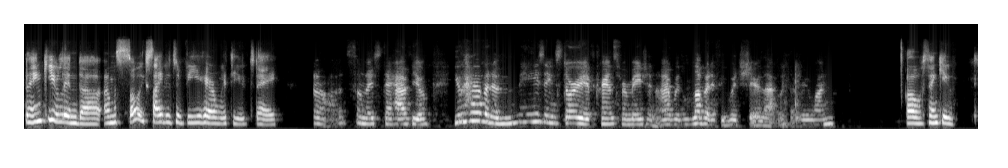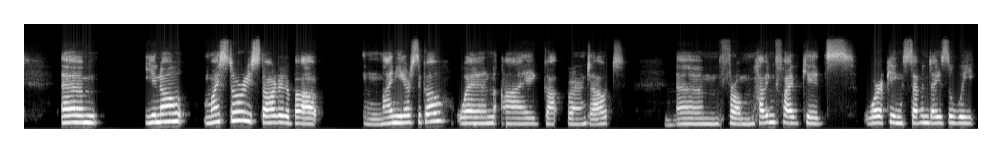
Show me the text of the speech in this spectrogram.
Thank you, Linda. I'm so excited to be here with you today. Oh, it's so nice to have you. You have an amazing story of transformation. I would love it if you would share that with everyone. Oh, thank you. Um, you know, my story started about nine years ago when I got burnt out mm-hmm. um, from having five kids, working seven days a week,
